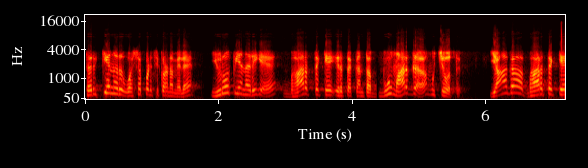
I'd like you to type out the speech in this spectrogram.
ಟರ್ಕಿಯನ್ನರು ವಶಪಡಿಸಿಕೊಂಡ ಮೇಲೆ ಯುರೋಪಿಯನರಿಗೆ ಭಾರತಕ್ಕೆ ಇರತಕ್ಕಂತ ಭೂಮಾರ್ಗ ಮುಚ್ಚಿ ಯಾಗ ಭಾರತಕ್ಕೆ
